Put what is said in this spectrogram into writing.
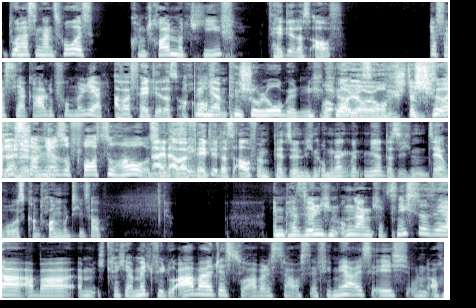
du hast ein ganz hohes Kontrollmotiv. fällt dir das auf? Das hast du ja gerade formuliert. Aber fällt dir das auch Ich bin auf? ja im- Psychologin. Ich Oh, höre oh, das, oh, oh, stimmt. ich höre das Ich dann ja sofort so raus. Nein, aber fällt dir das auf im persönlichen Umgang mit mir, dass ich ein sehr hohes Kontrollmotiv habe? Im persönlichen Umgang jetzt nicht so sehr, aber ähm, ich kriege ja mit, wie du arbeitest. Du arbeitest ja auch sehr viel mehr als ich und auch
